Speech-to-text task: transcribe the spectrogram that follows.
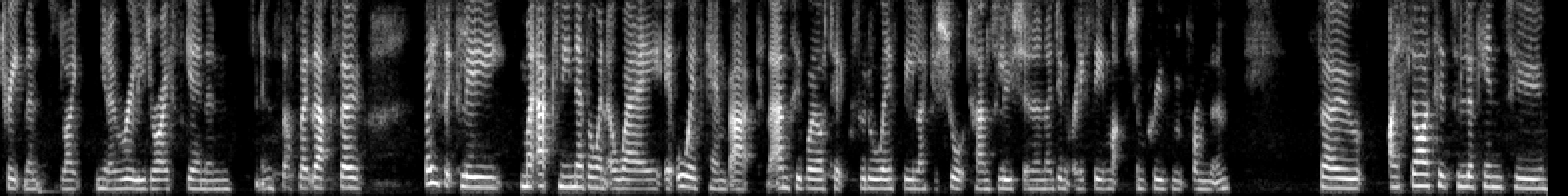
treatments, like you know, really dry skin and and stuff like that. So basically, my acne never went away. It always came back. The antibiotics would always be like a short term solution, and I didn't really see much improvement from them. So I started to look into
